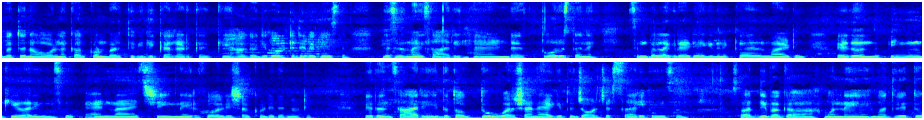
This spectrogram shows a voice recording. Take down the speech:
ಇವತ್ತು ನಾವು ಅವಳನ್ನ ಕರ್ಕೊಂಡು ಬರ್ತೀವಿ ಇಲ್ಲಿ ಕಲ್ಲಡ್ಕಕ್ಕೆ. ಹಾಗಾಗಿ ಹೊರಟಿದ್ದೇವೆ guys this is my sari and ತೋರಿಸ್ತಾನೆ. ಸಿಂಪಲ್ಲಾಗಿ ರೆಡಿ ಆಗಿದ್ದಾನೆ. ಕರ್ಲ್ ಮಾಡಿ, ಇದೊಂದು pink earrings and matching nail polish ಹಾಕ್ಕೊಂಡಿದ್ದೆ ನೋಡಿ. ಇದೊಂದು ಸಾರಿ ಇದು ತೆಗೆದು ವರ್ಷನೇ ಆಗಿತ್ತು. ಜಾರ್ಜೆಟ್ ಸಾರಿ ಗೈಸು ಸೊ ಅದಿವಾಗ ಮೊನ್ನೆ ಮದುವೆದು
